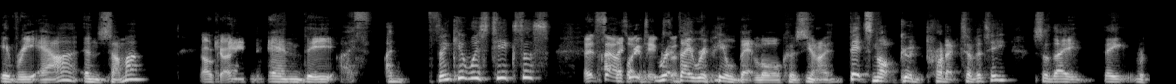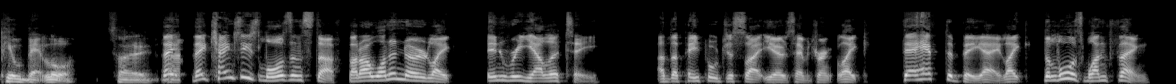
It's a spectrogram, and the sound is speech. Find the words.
every hour in summer okay. and, and the I, I think it was Texas It sounds they, like Texas. they repealed that law because you know that's not good productivity so they they repealed that law so They uh, they change these laws and stuff, but I want to know, like, in reality, are the people just like, yeah, just have a drink? Like, there have to be, eh? Like, the law's one thing,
